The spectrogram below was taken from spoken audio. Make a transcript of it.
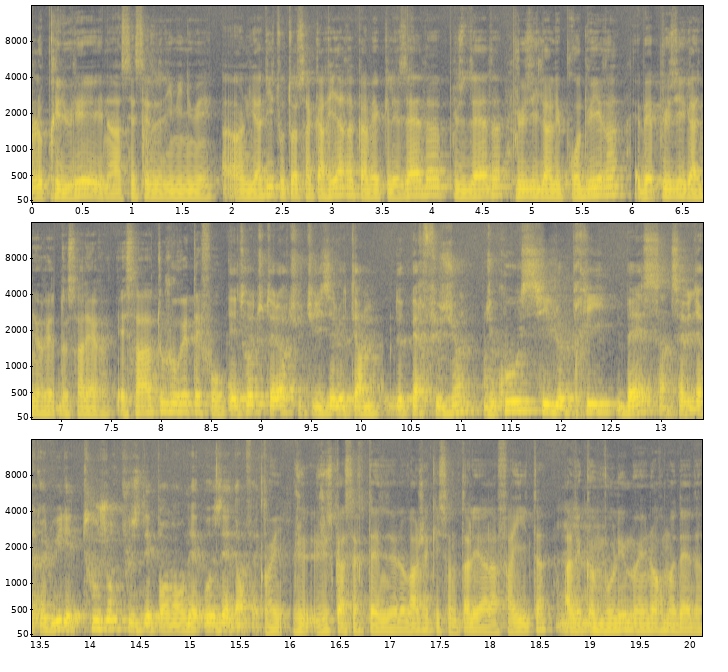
Le prix du lait n'a cessé de diminuer. On lui a dit toute sa carrière qu'avec les aides, plus d'aides, plus il allait produire, et eh bien plus il de salaire. Et ça a toujours été faux. Et toi, tout à l'heure, tu utilisais le terme de perfusion. Du coup, si le prix baisse, ça veut dire que lui, il est toujours plus dépendant des aux aides, en fait. Oui, jusqu'à certains élevages qui sont allés à la faillite avec un volume énorme d'aides.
